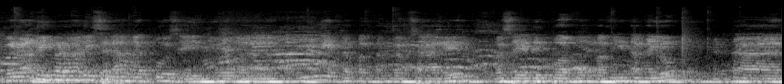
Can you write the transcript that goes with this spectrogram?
Maraming maraming salamat po sa inyo uh, mainit na pagtanggap sa akin. Masaya din po akong makita kayo. At ah,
